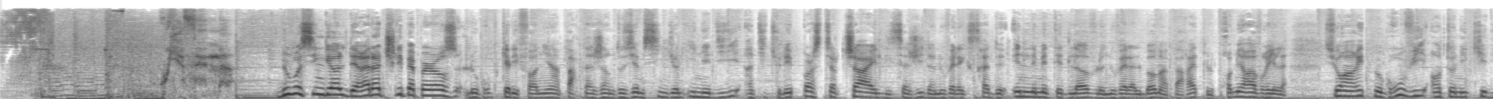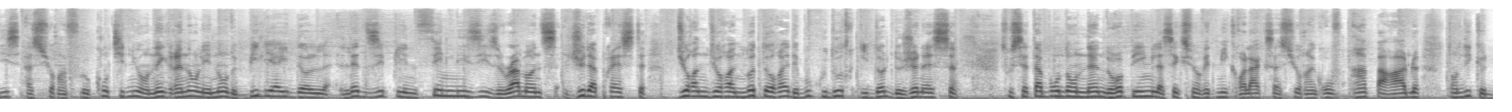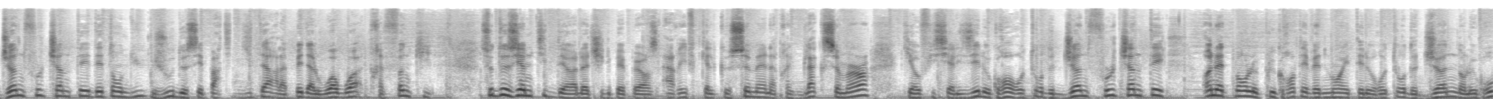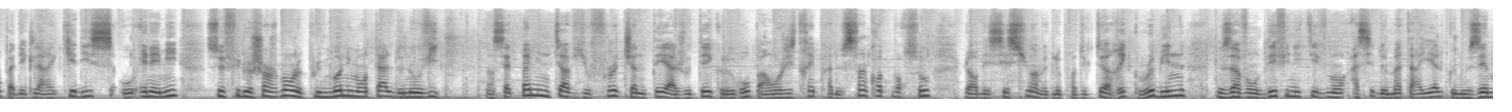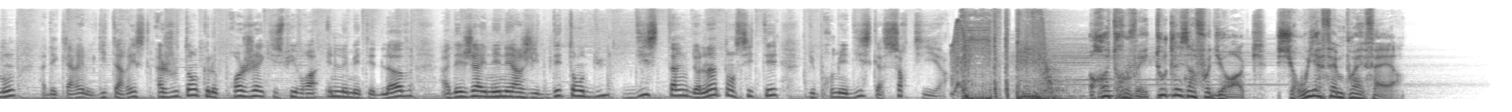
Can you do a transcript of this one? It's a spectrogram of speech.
Nouveau single des Red Hot Chili Peppers, le groupe californien partage un deuxième single inédit intitulé Poster Child. Il s'agit d'un nouvel extrait de Unlimited Love, le nouvel album apparaît le 1er avril. Sur un rythme groovy, Anthony Kiedis assure un flow continu en égrenant les noms de Billy Idol, Led Zeppelin, Thin Lizzy, The Ramones, Judas Priest, Duran Duran, Motorhead et beaucoup d'autres idoles de jeunesse. Sous cet abondant name dropping, la section rythmique relax assure un groove imparable, tandis que John Frusciante détendu joue de ses parties de guitare la pédale wah-wah très funky. Ce deuxième titre des Red Hot Chili Peppers arrive quelques semaines après Black Summer, qui a officialisé le grand retour de John Frusciante. Honnêtement, le plus grand événement était le retour de John dans le groupe, a déclaré Kiedis au Enemy. Ce fut le changement le plus monumental de nos vies. Dans cette même interview, Frusciante a ajouté que le groupe a enregistré près de 50 morceaux lors des sessions avec le producteur Rick Rubin. Nous avons définitivement assez de matériel que nous aimons, a déclaré le guitariste, ajoutant que le projet qui suivra Unlimited Love a déjà une énergie détendue, distincte de l'intensité du premier disque à sortir. Retrouvez toutes les infos du rock sur wfm.fr.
